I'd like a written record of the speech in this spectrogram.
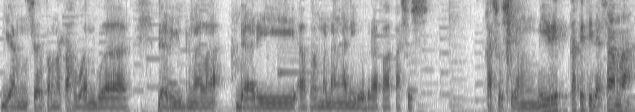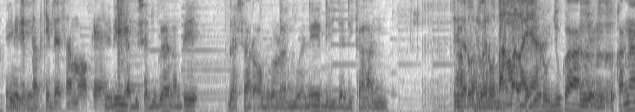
yang sepengetahuan gue dari mengala dari apa menangani beberapa kasus kasus yang mirip tapi tidak sama kayak mirip gitu. tapi tidak sama oke Jadi nggak bisa juga nanti dasar obrolan gue ini dijadikan Jadi apa, rujukan utama lah jadi ya. rujukan kayak Mhm. gitu karena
